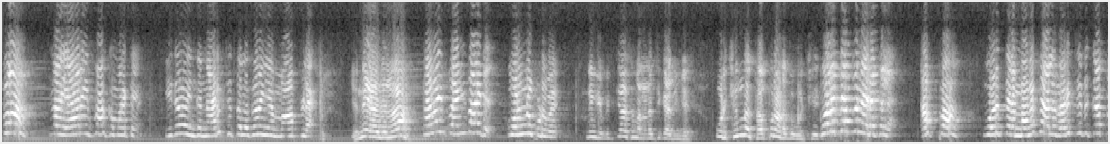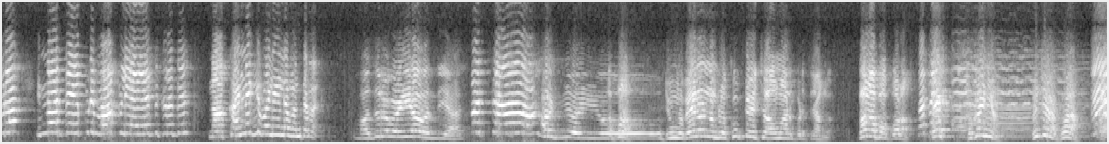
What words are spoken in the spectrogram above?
நான் யாரையும் பார்க்க மாட்டேன். இதோ இந்த நரசத்துல தான் என் மாப்பிள்ளை. என்ன அதெல்லாம் பண்பாடு கொண்டு போடுவேன் நீங்க வித்தியாசமா நினைச்சுக்காதீங்க ஒரு சின்ன தப்பு நடந்து போச்சு ஒரு தப்பு நடக்கல அப்பா ஒருத்தர் மனசால வரைச்சதுக்கு அப்புறம் இன்னொருத்தர் எப்படி மாப்பிள்ளையா ஏத்துக்கிறது நான் கண்ணைக்கு வழியில வந்தவன் மதுரை வழியா வந்தியா. ஐயோ இவங்க வேணும் நம்மள கூப்பிட்டு வச்சு அவமானப்படுத்துறாங்க வாங்கப்பா போலாம் ஏய், சுகன்யா, வச்சுடா, போலாம் ஆ,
